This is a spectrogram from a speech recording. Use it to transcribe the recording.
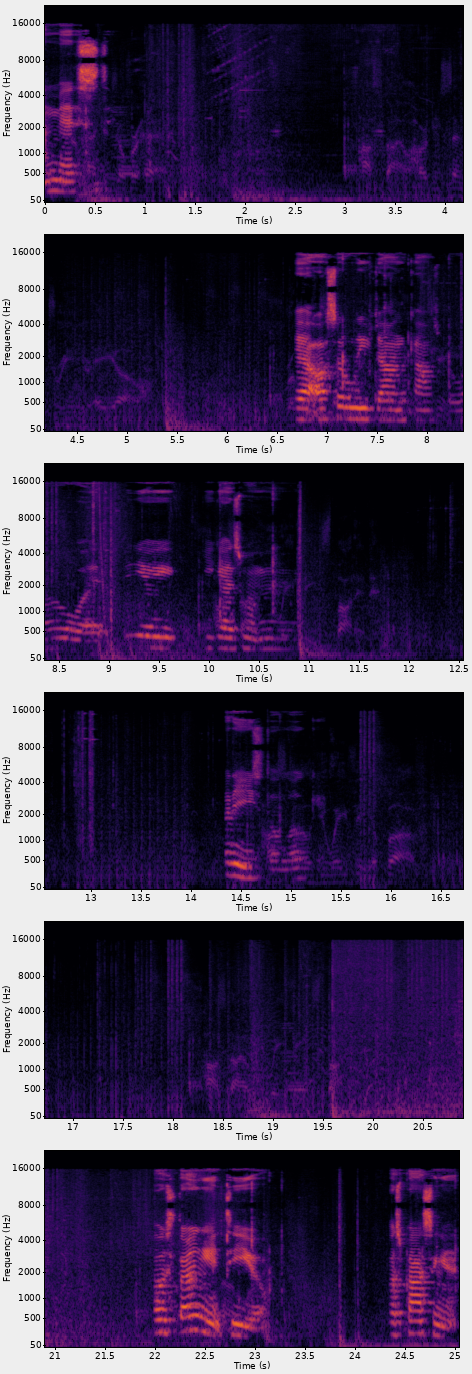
Ooh, missed. Yeah, also leave down in the comments below what video you guys want me to I need to Logan. I was throwing it to you. I was passing it.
